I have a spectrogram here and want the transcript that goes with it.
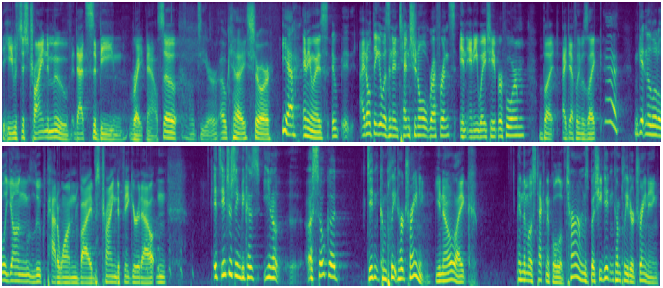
he was just trying to move. That's Sabine right now. So Oh dear. Okay, sure. yeah. Anyways, it, it, I don't think it was an intentional reference in any way, shape, or form, but I definitely was like, eh, I'm getting a little young Luke Padawan vibes, trying to figure it out. And it's interesting because you know, Ahsoka didn't complete her training. You know, like in the most technical of terms, but she didn't complete her training.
